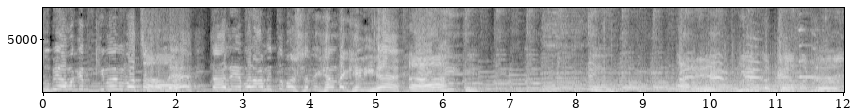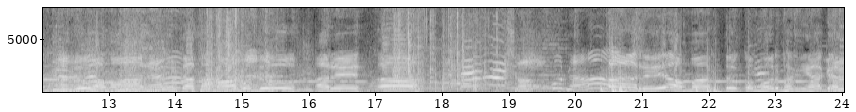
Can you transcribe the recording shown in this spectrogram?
তুমি আমাকে কীভাবে বাচ্চা করলে হ্যাঁ? তাহলে এবার আমি তোমার সাথে খেলাটা খেলি হ্যাঁ? আরে কি করছ মোটু? বন্ধু আমার ওটা থামাও বন্ধু। আরে আহ। আরে, আমার তো কোমর ভাঙিয়া গেল।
